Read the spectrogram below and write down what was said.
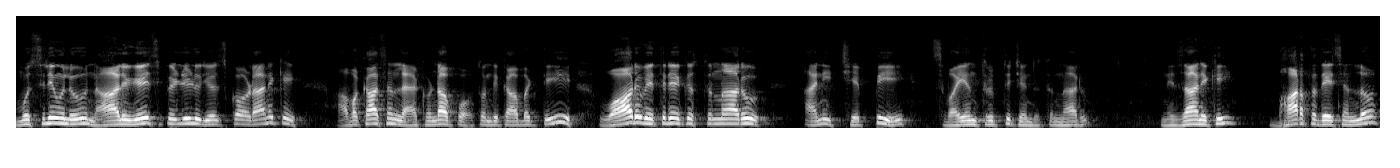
ముస్లిములు నాలుగేసి పెళ్ళిళ్ళు చేసుకోవడానికి అవకాశం లేకుండా పోతుంది కాబట్టి వారు వ్యతిరేకిస్తున్నారు అని చెప్పి స్వయం తృప్తి చెందుతున్నారు. నిజానికి భారతదేశంలో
